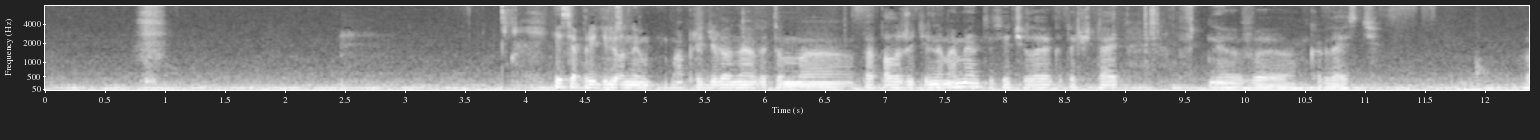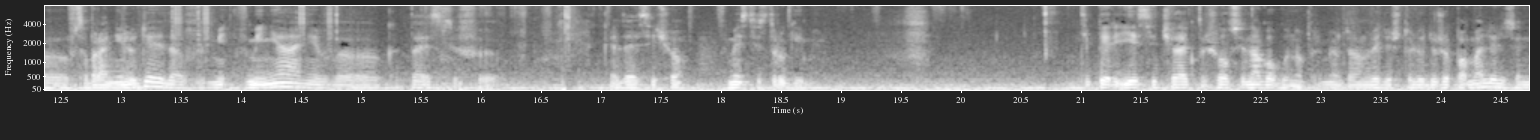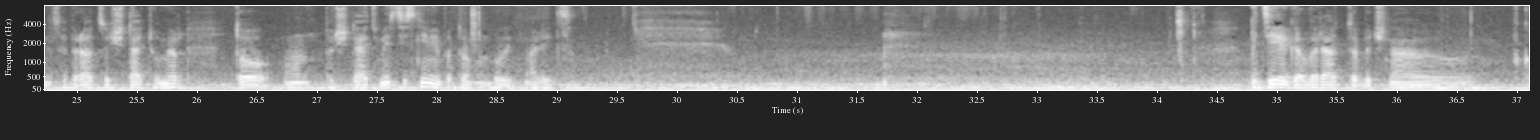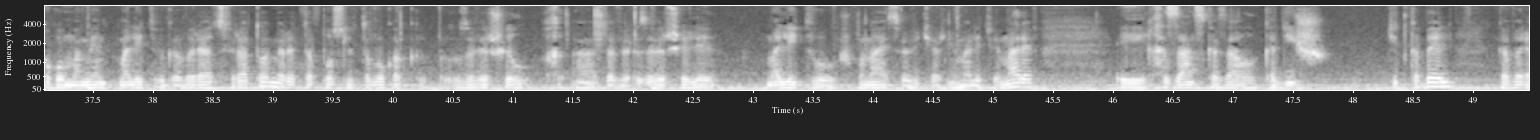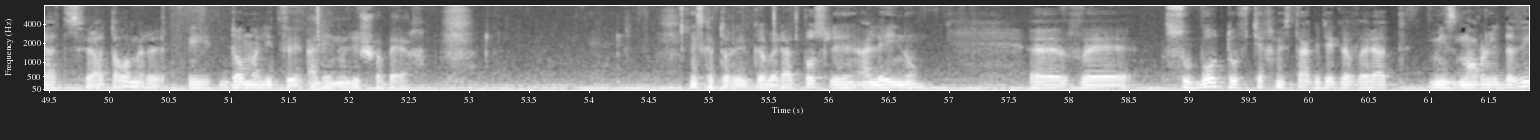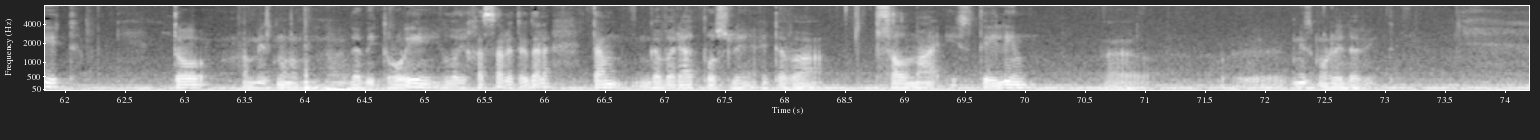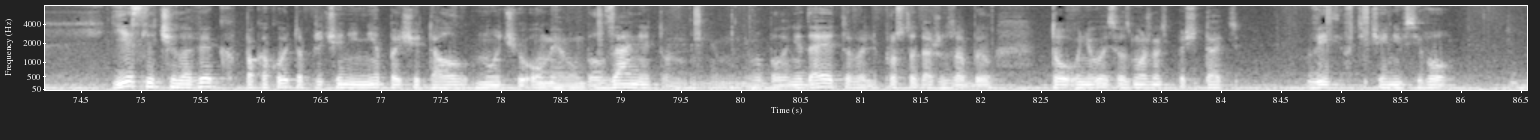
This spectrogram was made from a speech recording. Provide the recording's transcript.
Есть определенный, определенный в этом э, положительный момент, если человек это считает, в, э, в, когда есть э, в собрании людей, да, в, в меняне, в, когда есть, в, когда есть еще вместе с другими. Теперь, если человек пришел в синагогу, например, да, он видит, что люди уже помолились, они собираются считать умер, то он посчитает вместе с ними, потом он будет молиться. Где говорят обычно, в каком момент молитвы говорят Сфератомер, это после того, как завершил, э, завершили молитву Шкунайса в вечерней молитве Марев, и Хазан сказал Кадиш Титкабель, говорят Сфератомер и до молитвы Алейну Лишабех. Есть, которые говорят после Алейну, э, в субботу в тех местах, где говорят Мизмор Давид, то Мизмор Давид Руи, Лой Хасар и так далее, там говорят после этого псалма из Тейлим э, э, Мизмор Давид. Если человек по какой-то причине не посчитал ночью Омер, он был занят, он, у него было не до этого, или просто даже забыл, то у него есть возможность посчитать весь, в течение всего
